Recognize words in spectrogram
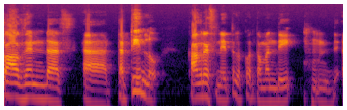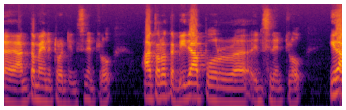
థౌజండ్ థర్టీన్లో కాంగ్రెస్ నేతలు కొంతమంది ఆ, అంతమైనటువంటి ఇన్సిడెంట్లో ఆ తర్వాత బీజాపూర్ ఇన్సిడెంట్లో ఇలా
